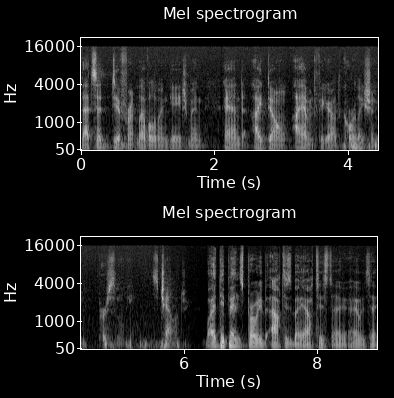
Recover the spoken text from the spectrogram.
That's a different level of engagement, and I don't, I haven't figured out the correlation personally. It's challenging. Well, it depends, probably artist by artist, I, I would say.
